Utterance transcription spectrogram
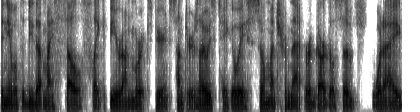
been able to do that myself like be around more experienced hunters i always take away so much from that regardless of what i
